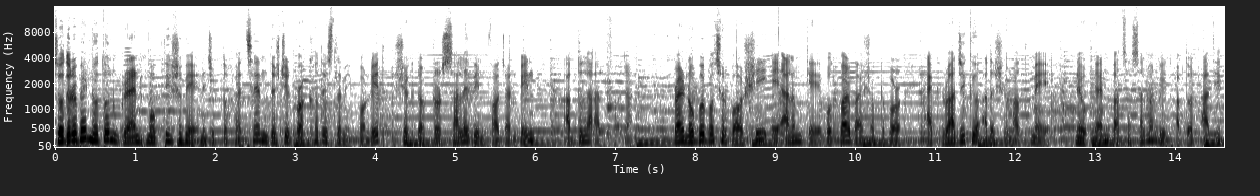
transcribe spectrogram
সৌদি আরবের নতুন গ্র্যান্ড মুফতি হিসেবে নিযুক্ত হয়েছেন দেশটির প্রখ্যাত ইসলামিক পণ্ডিত শেখ ডক্টর সালে বিন ফজান বিন আবদুল্লাহ আল ফজান প্রায় নব্বই বছর বয়সী এই আলমকে বুধবার বাইশ অক্টোবর এক রাজকীয় আদেশের মাধ্যমে নিয়োগ দেন বাদশাহ Salman bin Abdul Aziz.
